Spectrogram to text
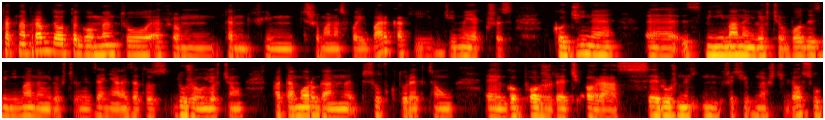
tak naprawdę od tego momentu Efron ten film trzyma na swoich barkach i widzimy jak przez godzinę e, z minimalną ilością wody, z minimalną ilością jedzenia, ale za to z dużą ilością fatamorgan, psów, które chcą e, go pożreć oraz różnych innych przeciwności losu,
